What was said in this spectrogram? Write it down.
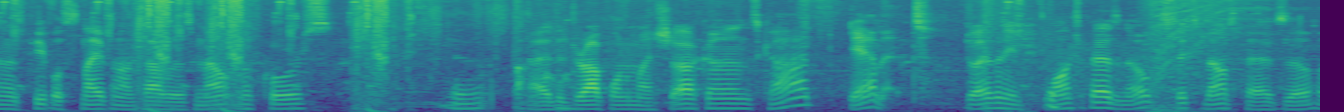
And there's people sniping on top of this mountain, of course. Yeah. I had to drop one of my shotguns. God damn it. Do I have any launcher pads? Nope. Six bounce pads though.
